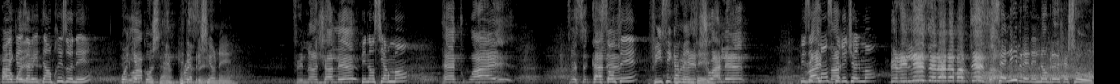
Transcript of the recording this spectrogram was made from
par lesquels vous avez été emprisonné, cualquier cosa que te emprisonne. Financièrement, health santé, physiquement, spirituellement. Be released in the name of Jesus. sé libre en el nombre de Jesús.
